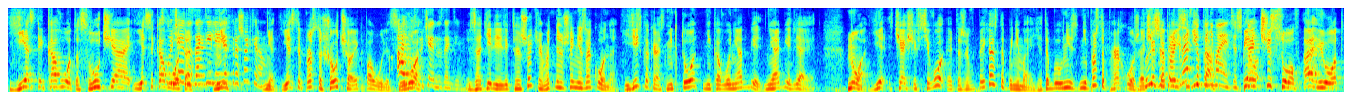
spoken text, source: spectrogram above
Если кого-то случайно, если кого-то... Случайно задели не- электрошокером? Нет, если просто шел человек по улице, А его его случайно задели. задели электрошокером, это нарушение закона. И здесь как раз никто никого не, отбе- не обеляет. Но чаще всего, это же вы прекрасно понимаете, это был не, не просто прохожий, а Вы человек, который прекрасно сидит там понимаете, что- 5 часов, орет,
